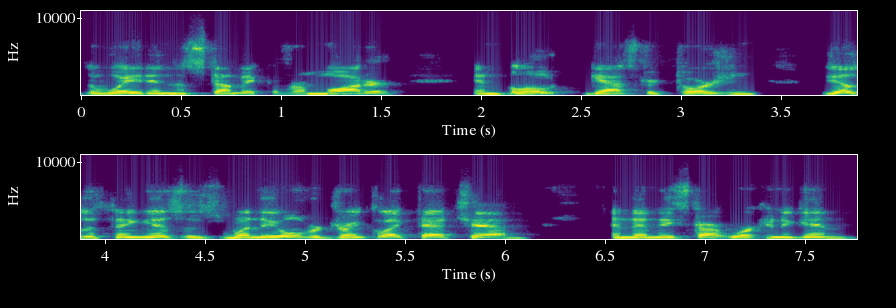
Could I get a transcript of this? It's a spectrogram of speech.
the weight in the stomach from water and bloat, gastric torsion? The other thing is, is when they overdrink like that, Chad, and then they start working again,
